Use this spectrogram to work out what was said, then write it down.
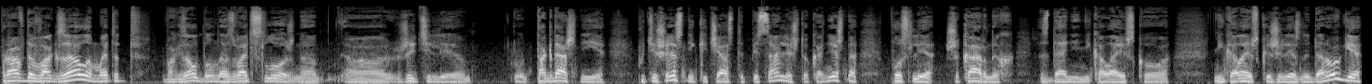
Правда, вокзалом этот вокзал был назвать сложно. А, жители ну, тогдашние путешественники часто писали, что, конечно, после шикарных зданий Николаевского, Николаевской железной дороги,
